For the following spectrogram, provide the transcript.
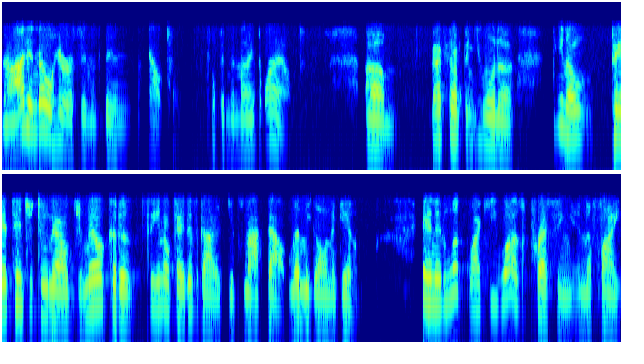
Now I didn't know Harrison has been out up in the ninth round. Um, that's something you want to, you know, pay attention to. Now Jermell could have seen, okay, this guy gets knocked out. Let me go and get him and it looked like he was pressing in the fight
